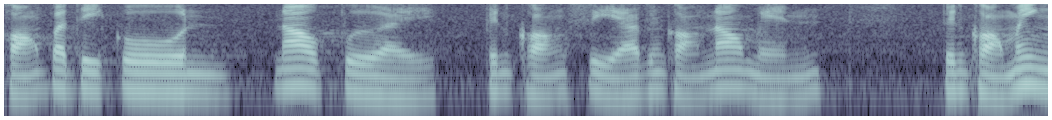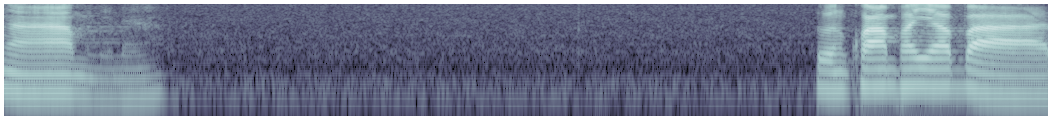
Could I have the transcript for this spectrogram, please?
ของปฏิกูล เน่าเปื่อย เป็นของเสียเป็นของเน่าเหม็น เป็นของไม่งามเนี่ยนะส่วนความพยาบาท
